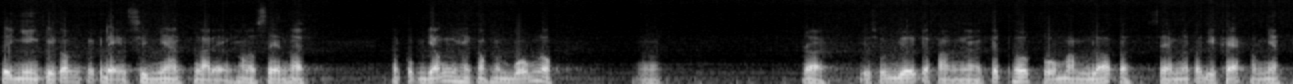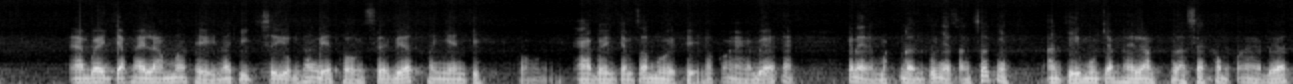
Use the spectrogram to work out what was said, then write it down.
Tuy nhiên chỉ có cái đèn xi nhan là đèn halogen thôi. Nó cũng giống như 2024 luôn. Ừ rồi, đi xuống dưới cái phần à, kích thước của mâm lớp rồi, xem nó có gì khác không nha. AB 125 thì nó chỉ sử dụng thắng đĩa thường CBS thôi nha anh chị. Còn AB 160 thì nó có ABS này. Cái này là mặc định của nhà sản xuất nha. Anh chị mua 125 là sẽ không có ABS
